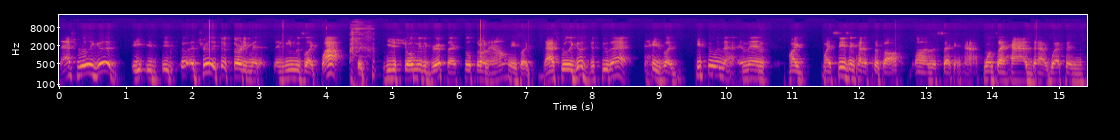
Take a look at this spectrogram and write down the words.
that's really good. It, it, it, it truly took 30 minutes. And he was like, wow. Like, he just showed me the grip that I still throw now. And he's like, that's really good. Just do that. And he's like, keep doing that. And then my my season kind of took off uh, in the second half. Once I had that weapon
